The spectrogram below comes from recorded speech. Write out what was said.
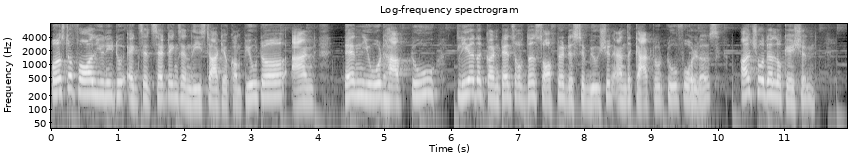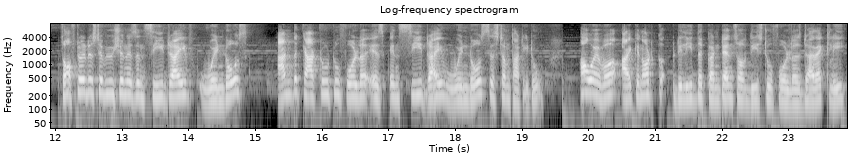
First of all, you need to exit settings and restart your computer and then you would have to clear the contents of the software distribution and the cat 2 folders. I'll show their location. Software distribution is in C drive, Windows, and the cat2 folder is in C drive, Windows, System 32. However, I cannot delete the contents of these two folders directly.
